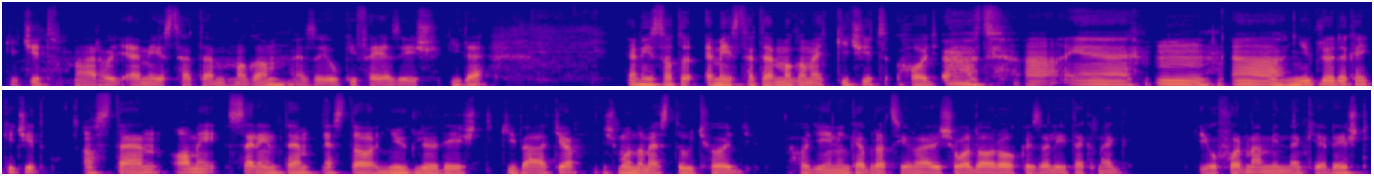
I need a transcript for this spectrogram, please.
kicsit, már hogy emészthetem magam, ez a jó kifejezés ide, emészthetem magam egy kicsit, hogy hát, ah, yeah, mm, ah, nyüglődök egy kicsit, aztán ami szerintem ezt a nyüglődést kiváltja, és mondom ezt úgy, hogy, hogy én inkább racionális oldalról közelítek meg jóformán minden kérdést,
